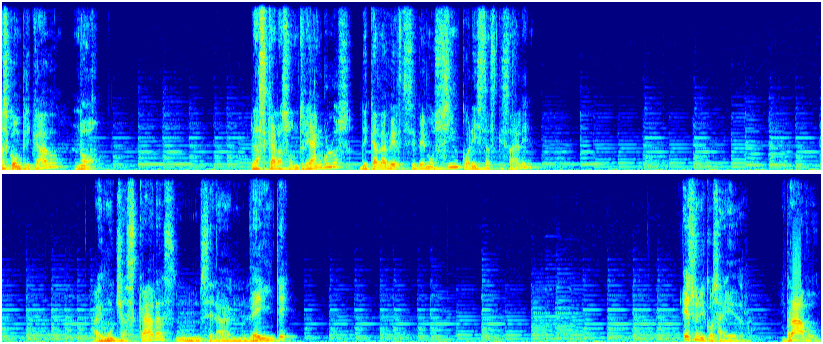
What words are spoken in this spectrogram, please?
¿Más complicado? No. Las caras son triángulos, de cada vértice vemos cinco aristas que salen. Hay muchas caras, mm, serán 20. Es un icosaedro. ¡Bravo!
